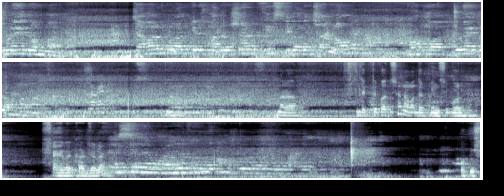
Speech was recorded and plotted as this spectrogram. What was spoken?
জুনাইদ রহমান। জামালুল কোরআন কেরিস মাদ্রাসার হিফস বিভাগের ছাত্র মোহাম্মদ জুনেদ রহমান। আপনারা দেখতে পাচ্ছেন আমাদের প্রিন্সিপাল সাহেবের কার্যালয়। Office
